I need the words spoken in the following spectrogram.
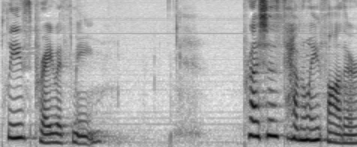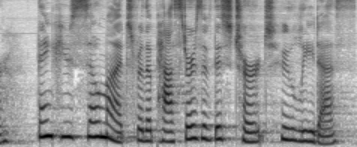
Please pray with me. Precious Heavenly Father, thank you so much for the pastors of this church who lead us.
